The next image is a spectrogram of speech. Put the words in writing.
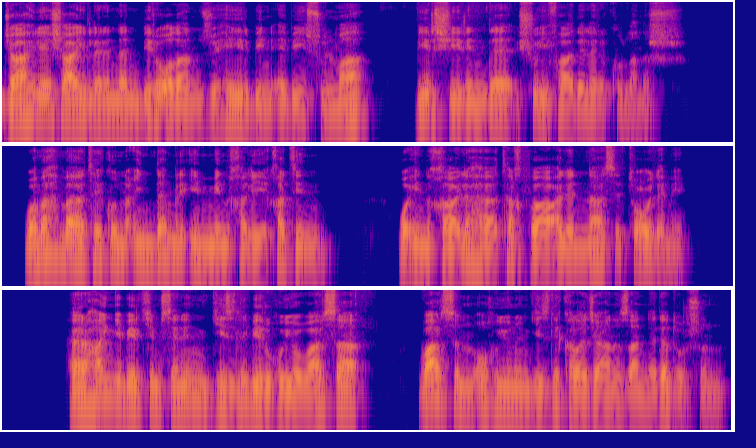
Cahiliye şairlerinden biri olan Züheyr bin Ebi Sülma bir şiirinde şu ifadeleri kullanır. وَمَهْمَا تَكُنْ عِنْدَ امْرِئٍ مِّنْ خَلِيقَةٍ وَاِنْ خَالَهَا تَخْفَى عَلَى النَّاسِ تُعْلَمِ Herhangi bir kimsenin gizli bir huyu varsa, varsın o huyunun gizli kalacağını zannede dursun.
